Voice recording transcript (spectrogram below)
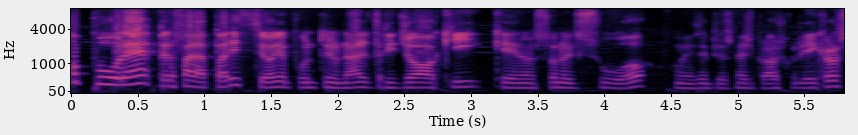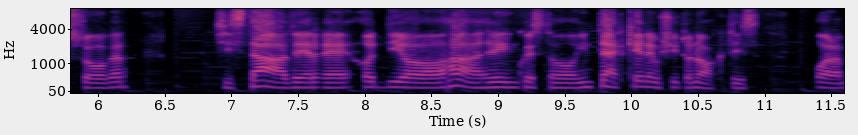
Oppure per fare apparizioni appunto in altri giochi che non sono il suo, come ad esempio Smash Bros. con dei crossover, ci sta a avere, oddio, ah, in questo, in Tekken è uscito Noctis. Ora,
